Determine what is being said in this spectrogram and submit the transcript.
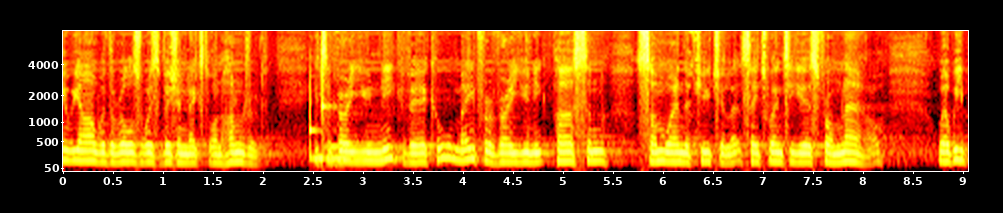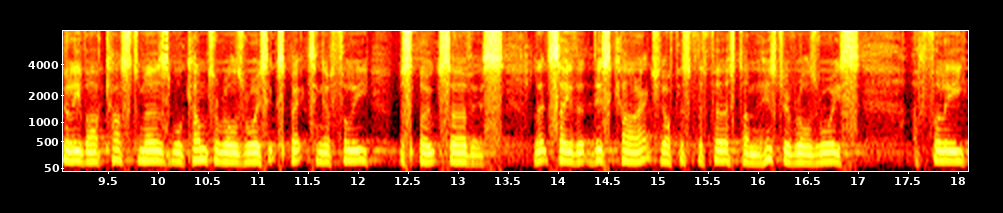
Here we are with the Rolls-Royce Vision Next 100. It's a very unique vehicle made for a very unique person somewhere in the future, let's say 20 years from now, where we believe our customers will come to Rolls-Royce expecting a fully bespoke service. Let's say that this car actually offers for the first time in the history of Rolls-Royce a fully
